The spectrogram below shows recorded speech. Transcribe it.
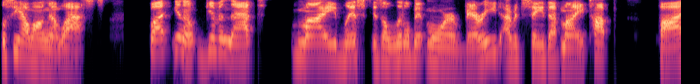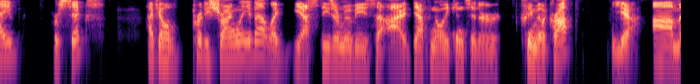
we'll see how long that lasts. But you know, given that my list is a little bit more varied, I would say that my top five or six, I feel pretty strongly about. Like, yes, these are movies that I definitely consider cream of the crop. yeah. Um,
